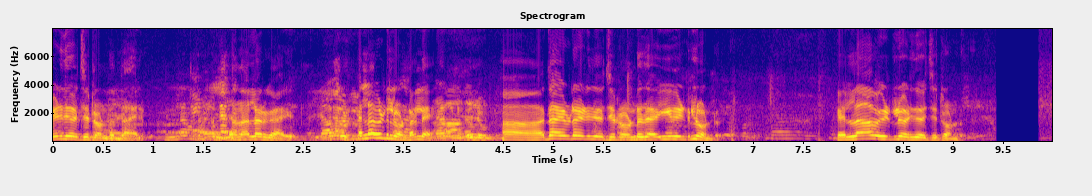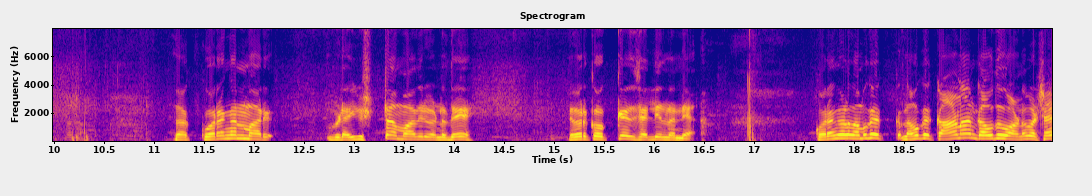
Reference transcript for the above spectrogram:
എഴുതി വെച്ചിട്ടുണ്ട് എന്തായാലും. നല്ലൊരു കാര്യം. എല്ലാ വീട്ടിലും ഉണ്ടല്ലേ ആ ഇതാ ഇവിടെ എഴുതി വെച്ചിട്ടുണ്ട്. ഇതാ ഈ വീട്ടിലുണ്ട്. എല്ലാ വീട്ടിലും എഴുതി വെച്ചിട്ടുണ്ട്. ഇതാ കുരങ്ങന്മാർ ഇവിടെ ഇഷ്ടമാതിരി ഉണ്ട്. ദേ ഇവർക്കൊക്കെ ഇത് ശല്യം തന്നെയാണ് കുരങ്ങൾ നമുക്ക് നമുക്ക് കാണാൻ കൗതുകമാണ് പക്ഷേ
